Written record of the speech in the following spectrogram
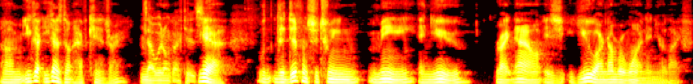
um, you got you guys don't have kids, right? No, we don't got kids. Yeah. Well, the difference between me and you right now is you are number one in your life.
